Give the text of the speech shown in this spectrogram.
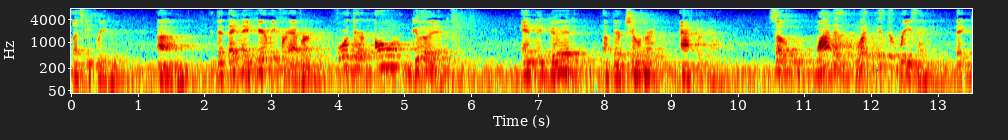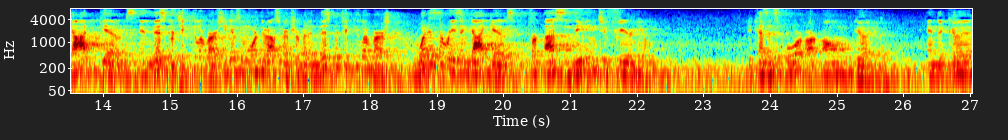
let's keep reading. Um, that they may fear me forever for their own good and the good of their children after them. So, why does what is the reason that God gives in this particular verse? He gives more throughout Scripture, but in this particular verse, what is the reason God gives for us needing to fear Him? Because it's for our own good and the good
